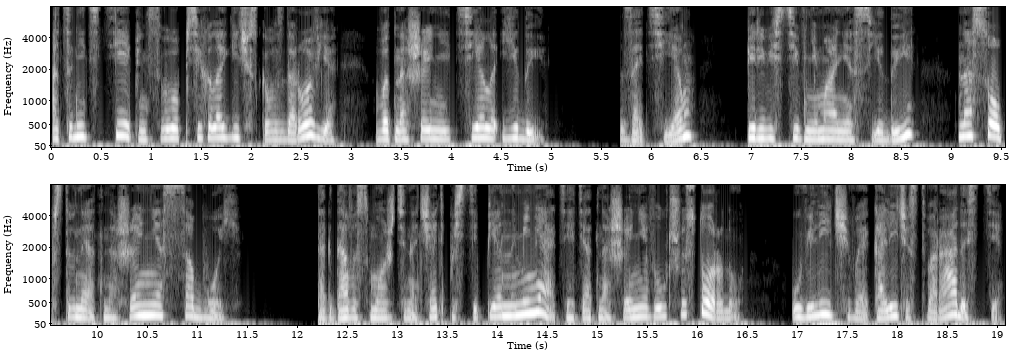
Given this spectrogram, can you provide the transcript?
оценить степень своего психологического здоровья – в отношении тела и еды. Затем перевести внимание с еды на собственные отношения с собой. Тогда вы сможете начать постепенно менять эти отношения в лучшую сторону, увеличивая количество радости,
